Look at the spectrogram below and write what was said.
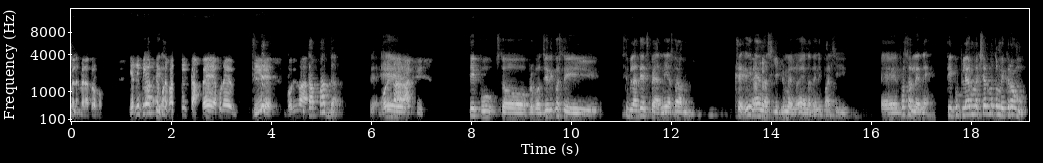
με, με έναν τρόπο. Γιατί πλέον έχουν βάλει καφέ, έχουν μπύρε. να. Τα πάντα. Μπορείς ε, να αλλάξεις. Τύπου στο προποτζίδικο στη, στην πλατεία της Παιανία τώρα. είναι ένα συγκεκριμένο, ένα δεν υπάρχει. Ε, Πώς το λένε, τύπου πλέον με ξέρουμε το μικρό μου.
